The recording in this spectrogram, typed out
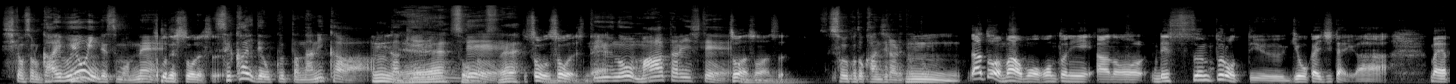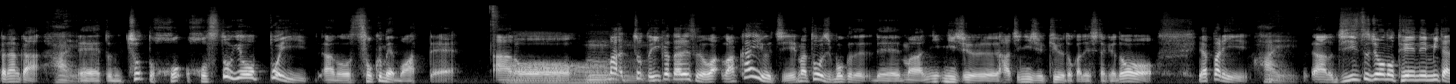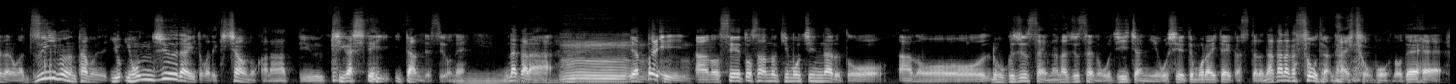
しかもその外部要因ですもんね。そうです、そうです。世界で送った何かが原因ねそうですで、ね。そう、そうですっていうね。のを目当たりにして、そうなんです、そうなんです。そういうことを感じられたと。うん。あとはまあもう本当に、あの、レッスンプロっていう業界自体が、まあやっぱなんか、はい。えっ、とね、ちょっとホホスト業っぽい、あの、側面もあって、あのまあちょっと言い方あれですけど、わ若いうち、まあ当時僕で、でまあに28、29とかでしたけど、やっぱり、はい。あの、事実上の定年みたいなのが随分多分よ40代とかで来ちゃうのかなっていう気がしていたんですよね。だからやっぱり、あの、生徒さんの気持ちになると、あの、60歳、70歳のおじいちゃんに教えてもらいたいかっつったら、なかなかそうではないと思うので、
